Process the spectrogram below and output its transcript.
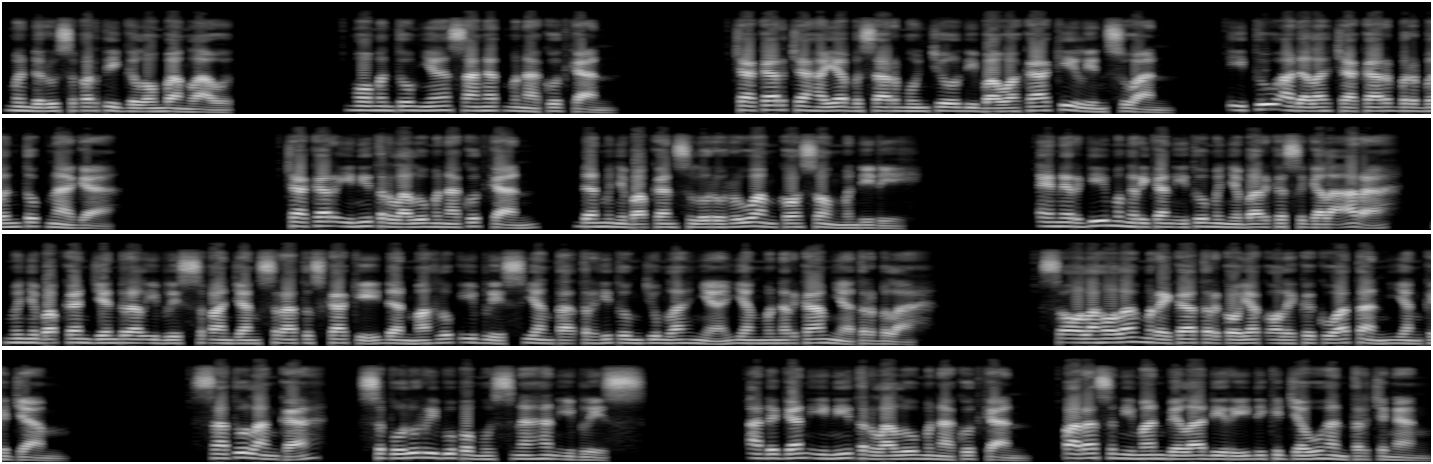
menderu seperti gelombang laut. Momentumnya sangat menakutkan. Cakar cahaya besar muncul di bawah kaki Lin Xuan. Itu adalah cakar berbentuk naga. Cakar ini terlalu menakutkan, dan menyebabkan seluruh ruang kosong mendidih. Energi mengerikan itu menyebar ke segala arah, menyebabkan Jenderal Iblis sepanjang seratus kaki dan makhluk iblis yang tak terhitung jumlahnya yang menerkamnya terbelah. Seolah-olah mereka terkoyak oleh kekuatan yang kejam. Satu langkah, sepuluh ribu pemusnahan iblis. Adegan ini terlalu menakutkan. Para seniman bela diri di kejauhan tercengang.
